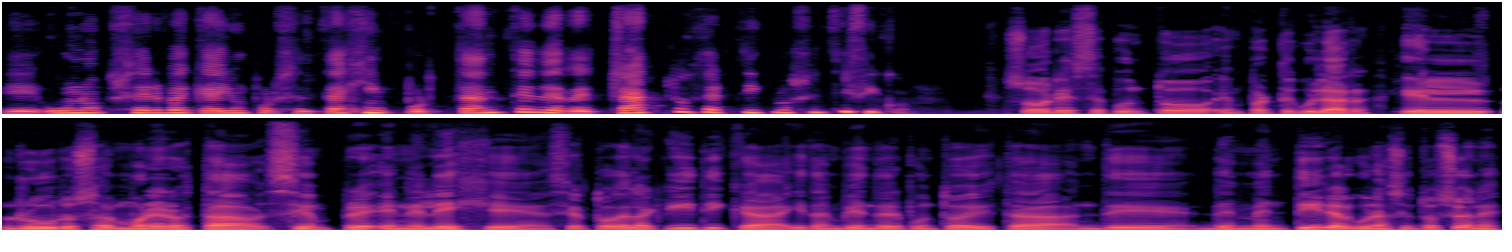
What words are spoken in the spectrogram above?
eh, uno observa que hay un porcentaje importante de retractos de artículos científicos. Sobre ese punto en particular, el rubro salmonero está siempre en el eje, ¿cierto?, de la crítica y también desde el punto de vista de desmentir algunas situaciones.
